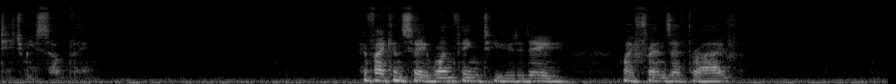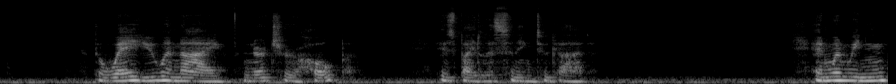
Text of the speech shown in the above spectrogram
Teach me something. If I can say one thing to you today, my friends at Thrive, the way you and I nurture hope is by listening to God. And when we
